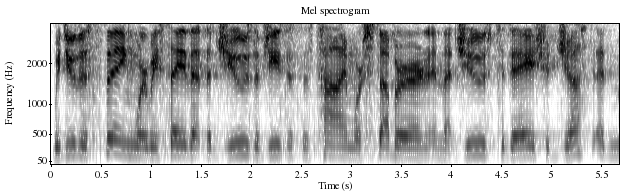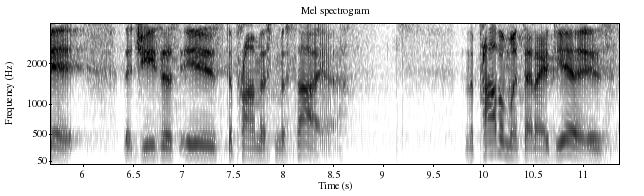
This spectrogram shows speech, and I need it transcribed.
We do this thing where we say that the Jews of Jesus' time were stubborn and that Jews today should just admit that Jesus is the promised Messiah. And the problem with that idea is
